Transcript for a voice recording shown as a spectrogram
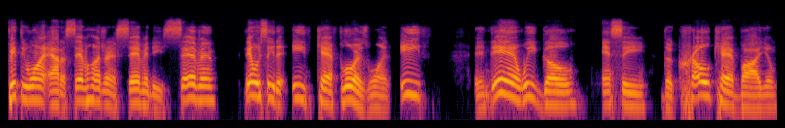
51 out of 777. Then we see the ETH cat floor is one ETH. And then we go and see the Crow cat volume,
